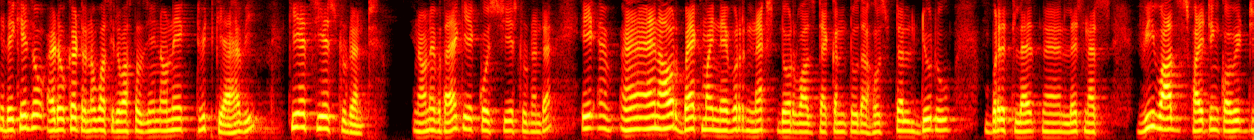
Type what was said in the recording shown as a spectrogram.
ये देखिए जो एडवोकेट अनुभा श्रीवास्तव जी, इन्होंने एक ट्वीट किया है अभी, कि ए सी स्टूडेंट इन्होंने बताया कि एक कोई सी स्टूडेंट है। A an hour back my neighbour next door was taken to the hospital due to breathlessness we was fighting Covid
